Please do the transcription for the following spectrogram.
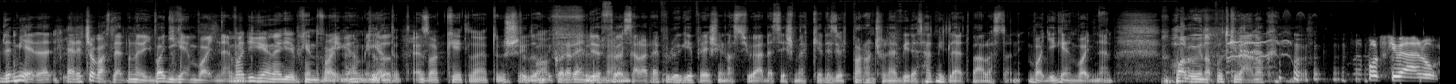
de miért? Erre csak azt lehet mondani, hogy vagy igen, vagy nem. Vagy igen, egyébként, vagy igen, nem. Igen, tudod, ez a két lehetőség. Tudod, amikor a rendőr főben. felszáll a repülőgépre, és jön a stewardess, és megkérdezi, hogy parancsol elvédet, hát mit lehet választani? Vagy igen, vagy nem. Halló, jó napot kívánok! Napot kívánok!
